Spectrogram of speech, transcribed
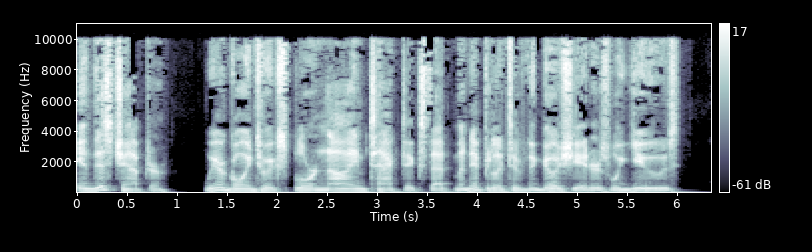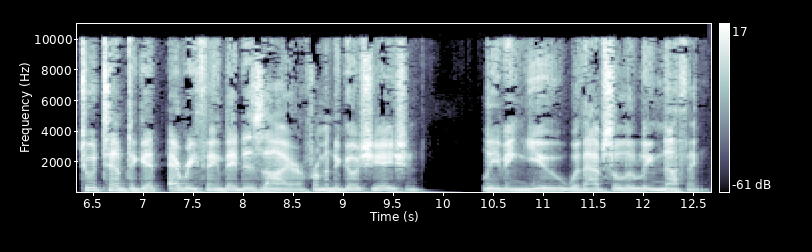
In this chapter, we are going to explore nine tactics that manipulative negotiators will use to attempt to get everything they desire from a negotiation, leaving you with absolutely nothing.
